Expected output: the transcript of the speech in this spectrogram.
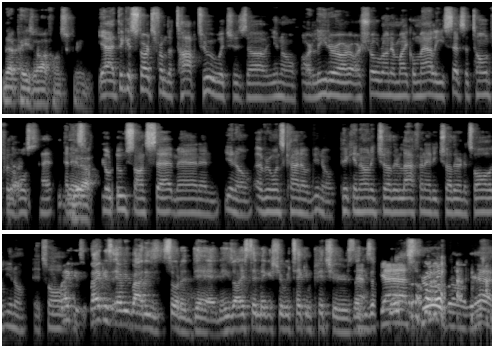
that pays off on screen. Yeah, I think it starts from the top too, which is uh, you know our leader, our, our showrunner Michael Malley sets the tone for yeah. the whole set, and yeah. it's real loose on set, man. And you know, everyone's kind of you know picking on each other, laughing at each other, and it's all you know, it's all. Mike is, Mike is everybody's sort of dad, man. He's always saying, making sure we're taking pictures. Like yeah. he's yeah, that's true, bro. Yeah,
